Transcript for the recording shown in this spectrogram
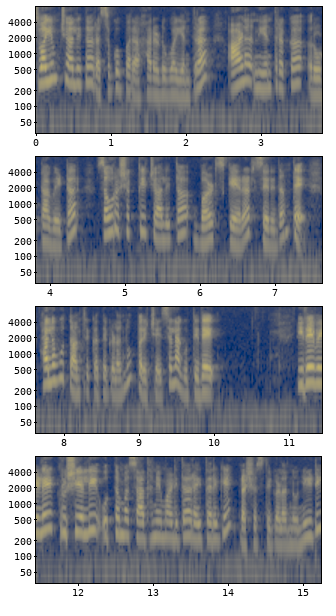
ಸ್ವಯಂಚಾಲಿತ ರಸಗೊಬ್ಬರ ಹರಡುವ ಯಂತ್ರ, ಆಳ ನಿಯಂತ್ರಕ ರೋಟಾವೇಟರ್, ಸೌರಶಕ್ತಿ ಚಾಲಿತ ಬರ್ಡ್ ಸ್ಕೇರರ್ ಸೇರಿದಂತೆ ಹಲವು ತಾಂತ್ರಿಕತೆಗಳನ್ನು ಪರಿಚಯಿಸಲಾಗುತ್ತಿದೆ. ಇದೇ ವೇಳೆ ಕೃಷಿಯಲ್ಲಿ ಉತ್ತಮ ಸಾಧನೆ ಮಾಡಿದ ರೈತರಿಗೆ ಪ್ರಶಸ್ತಿಗಳನ್ನು ನೀಡಿ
